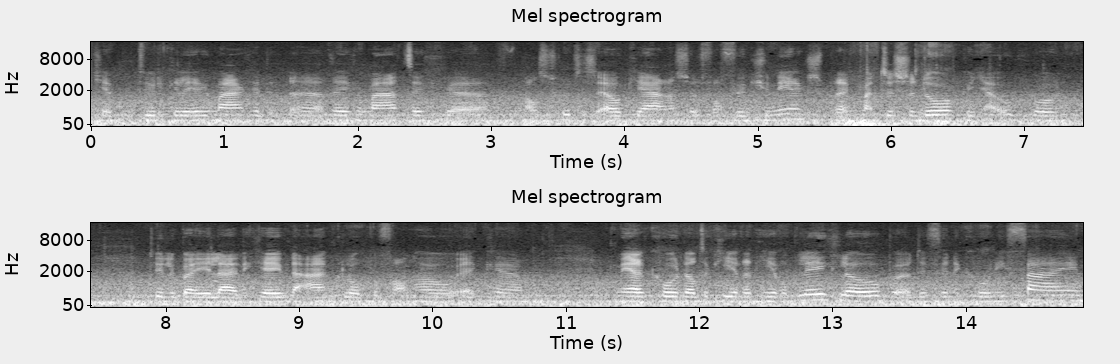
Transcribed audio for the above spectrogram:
je hebt natuurlijk regelmatig, uh, regelmatig uh, als het goed is, elk jaar een soort van functioneringsgesprek. Maar tussendoor kun je ook gewoon natuurlijk bij je leidinggevende aankloppen van, oh, ik uh, merk gewoon dat ik hier en hier op leeg loop. dit vind ik gewoon niet fijn.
